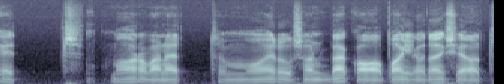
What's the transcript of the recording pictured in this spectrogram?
et ma arvan, et mu elus on väga paljud asjad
